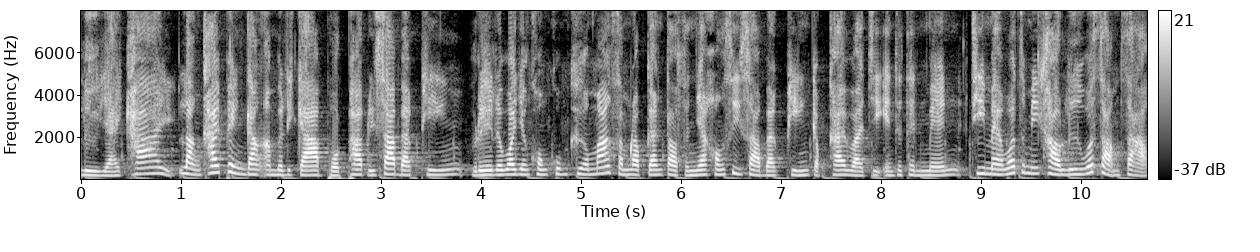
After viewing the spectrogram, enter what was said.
หรือย้ายค่าย หลังค่ายเพลงดังอเมริกาโพสภาพลิซ่าแบ็คพิงค์เรียกได้ว่ายังคงคุมเครือมากสำหรับการต่อสัญญาของสี่สาวแบ็คพิงค์กับค่าย YG Entertainment ที่แม้ว่าจะมีข่าวลือว่าสามสาว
